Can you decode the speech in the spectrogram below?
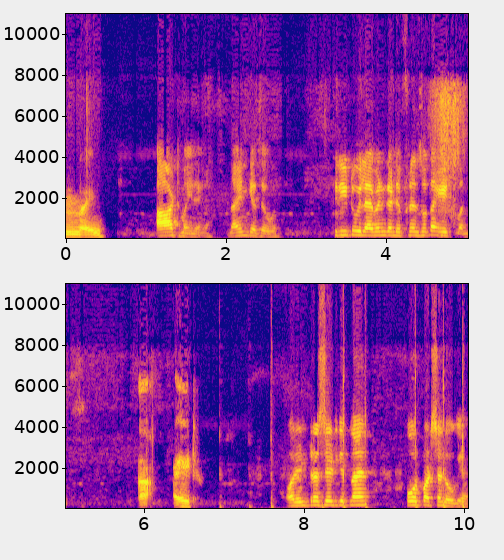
नाइन आठ महीने का। नाइन कैसे हुए? थ्री टू इलेवन का डिफरेंस होता है एट मंथ एट और इंटरेस्ट रेट कितना है? फोर परसेंट हो गया।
